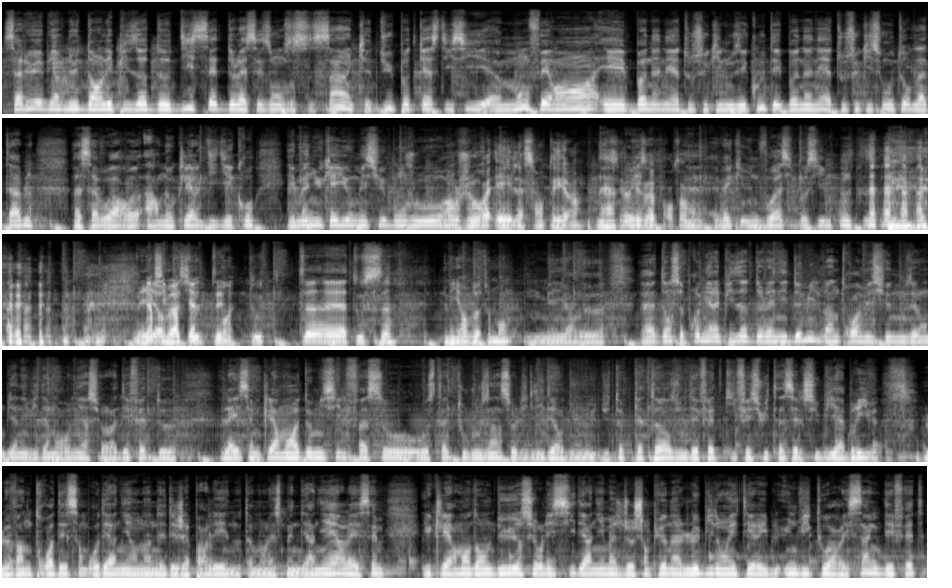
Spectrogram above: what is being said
Salut et bienvenue dans l'épisode 17 de la saison 5 du podcast ici euh, Montferrand et bonne année à tous ceux qui nous écoutent et bonne année à tous ceux qui sont autour de la table, à savoir euh, Arnaud Clerc, Didier Cro et Manu Caillot, messieurs, bonjour. Bonjour et la santé, hein. Ah c'est oui. le plus important. Euh, avec une voix si possible. Merci Martial. À toutes et Ouais. toutes et à tous. Meilleur vœu à tout le monde. Meilleurs vœux. Euh, Dans ce premier épisode de l'année 2023, messieurs, nous allons bien évidemment revenir sur la défaite de l'ASM Clermont à domicile face au, Stade Toulousain, solide leader du, du top 14. Une défaite qui fait suite à celle subie à Brive le 23 décembre dernier. On en a déjà parlé, notamment la semaine dernière. L'ASM est clairement dans le dur. Sur les six derniers matchs de championnat, le bilan est terrible. Une victoire et cinq défaites.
